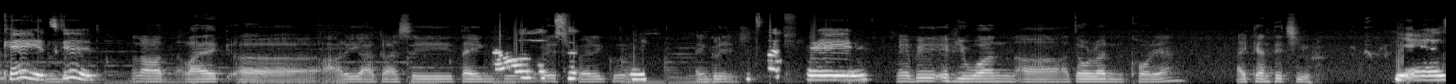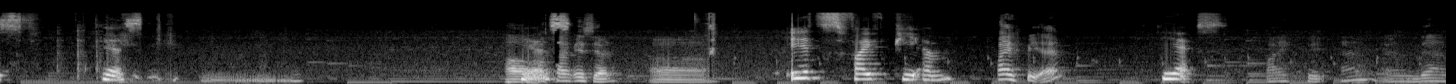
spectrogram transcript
okay. It's Mm. good. Not like uh, arigashi, thank No, you. It's it's very good. English. It's okay. Maybe if you want uh, to learn Korean, I can teach you. Yes. Yes. Uh, Yes. What time is there? Uh, It's 5 p.m. 5 p.m. Yes. 5 p.m. and then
